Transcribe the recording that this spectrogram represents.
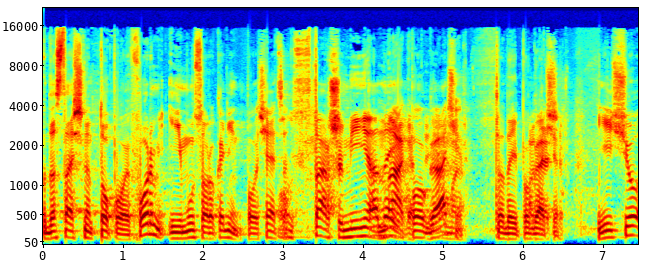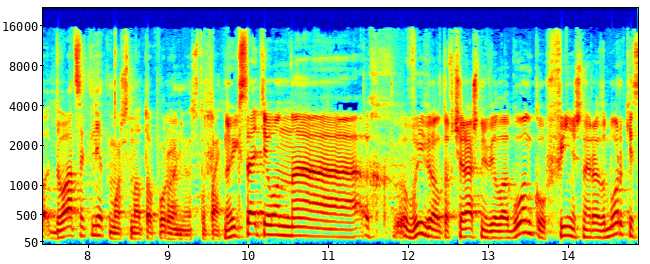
в достаточно топовой форме, и ему 41. Получается, Он старше меня Тадей на год. Погачер, понимаешь? Тадей Погачер, Погачер. Еще 20 лет может на топ-уровне выступать. Ну и, кстати, он на... выиграл-то вчерашнюю велогонку в финишной разборке с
